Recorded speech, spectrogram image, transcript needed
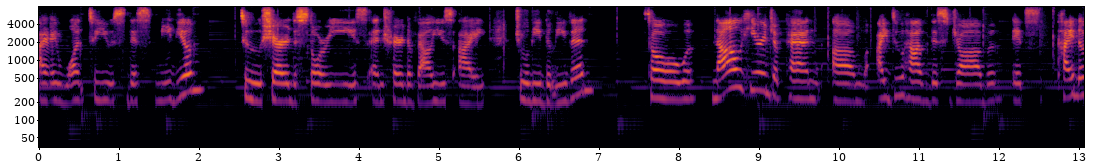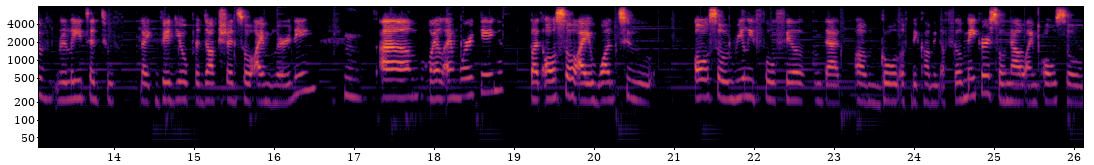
I want to use this medium to share the stories and share the values I truly believe in. So now here in Japan, um, I do have this job. It's kind of related to like video production, so I'm learning hmm. um, while I'm working. But also, I want to also really fulfill that um, goal of becoming a filmmaker. So now I'm also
